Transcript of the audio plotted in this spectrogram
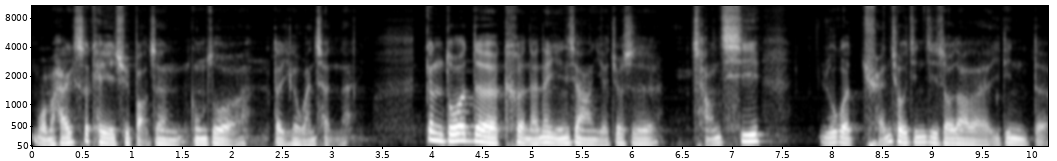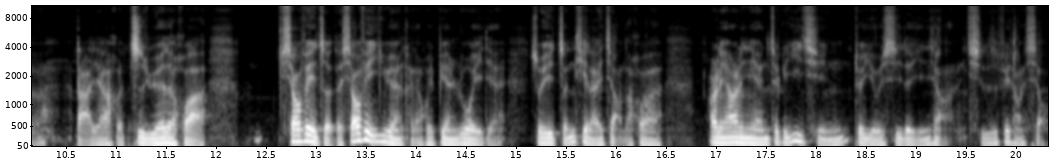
我们还是可以去保证工作的一个完成的。更多的可能的影响，也就是长期，如果全球经济受到了一定的打压和制约的话，消费者的消费意愿可能会变弱一点。所以整体来讲的话，二零二零年这个疫情对游戏的影响其实是非常小的。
